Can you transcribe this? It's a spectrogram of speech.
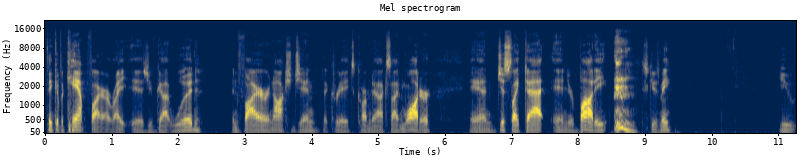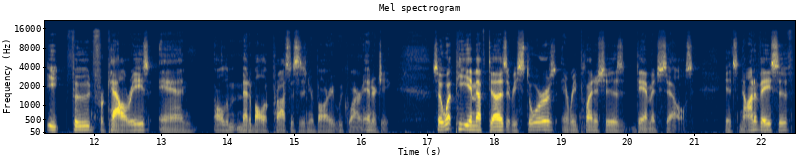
think of a campfire, right? Is you've got wood and fire and oxygen that creates carbon dioxide and water. And just like that in your body, excuse me, you eat food for calories and all the metabolic processes in your body require energy. So what PEMF does, it restores and replenishes damaged cells. It's non-invasive,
